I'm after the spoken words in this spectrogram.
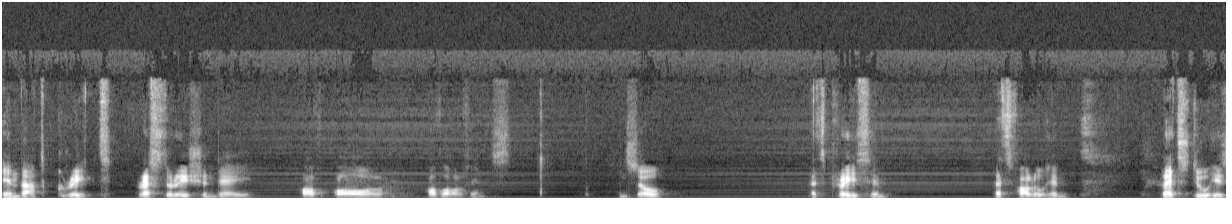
in that great restoration day of all of all things. And so, let's praise him. Let's follow him. Let's do his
